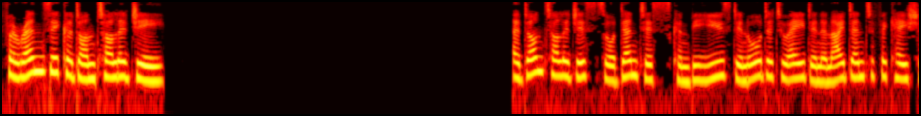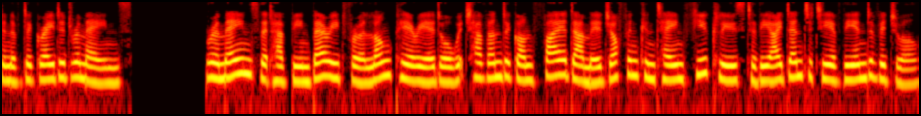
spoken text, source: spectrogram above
Forensic odontology. Odontologists or dentists can be used in order to aid in an identification of degraded remains. Remains that have been buried for a long period or which have undergone fire damage often contain few clues to the identity of the individual.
